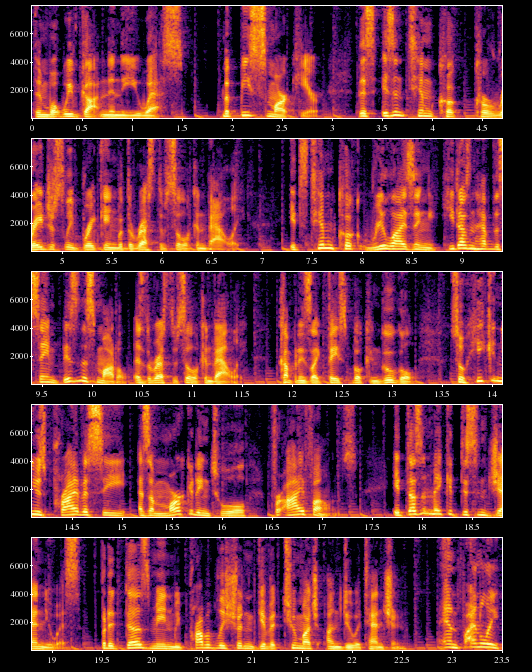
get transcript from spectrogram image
than what we've gotten in the US. But be smart here. This isn't Tim Cook courageously breaking with the rest of Silicon Valley. It's Tim Cook realizing he doesn't have the same business model as the rest of Silicon Valley, companies like Facebook and Google, so he can use privacy as a marketing tool for iPhones. It doesn't make it disingenuous, but it does mean we probably shouldn't give it too much undue attention. And finally,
